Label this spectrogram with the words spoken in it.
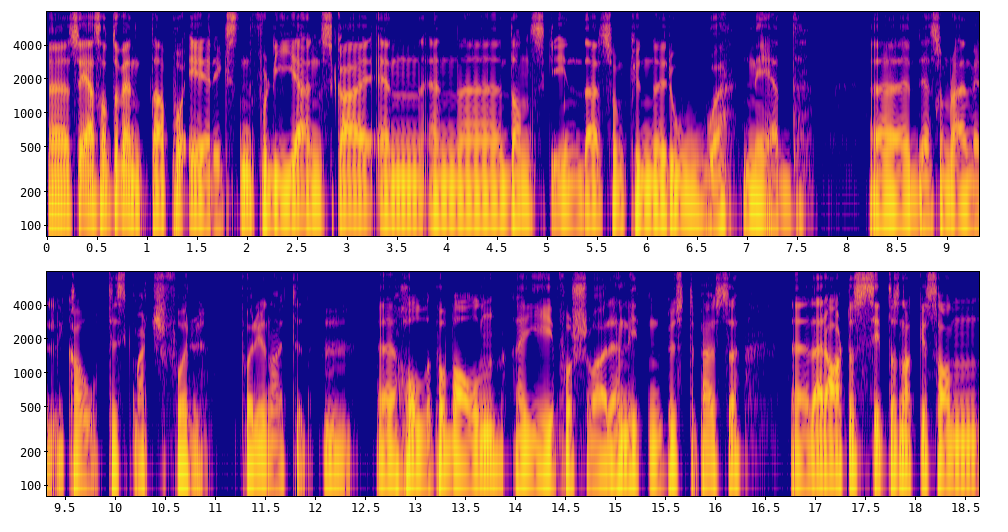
Så jeg satt og venta på Eriksen fordi jeg ønska en, en eh, danske inn der som kunne roe ned eh, det som ble en veldig kaotisk match for, for United. Mm. Holde på ballen, eh, gi Forsvaret en liten pustepause. Eh, Det er rart å sitte og snakke sånn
